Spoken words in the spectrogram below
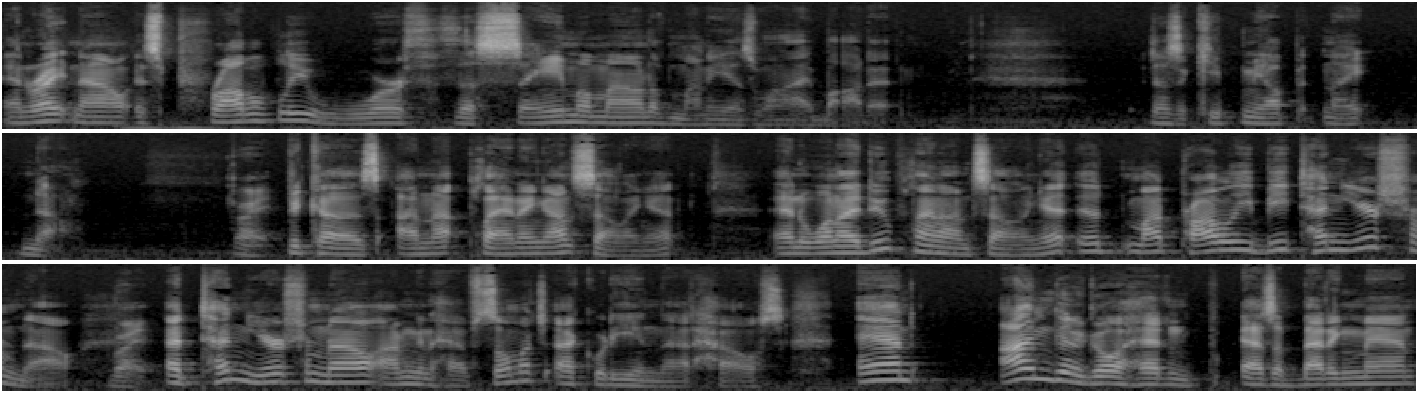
and right now it's probably worth the same amount of money as when I bought it. Does it keep me up at night? No Right. because I'm not planning on selling it. And when I do plan on selling it, it might probably be 10 years from now. Right. At 10 years from now, I'm going to have so much equity in that house. And I'm going to go ahead and, as a betting man,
